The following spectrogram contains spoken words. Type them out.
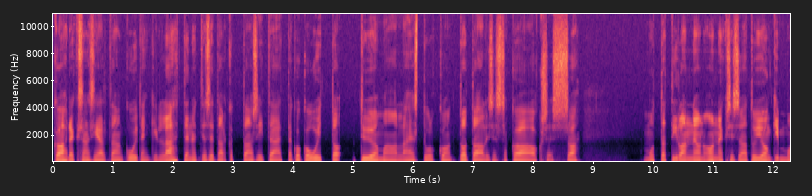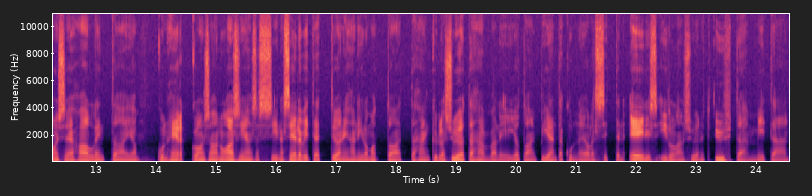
kahdeksan sieltä on kuitenkin lähtenyt ja se tarkoittaa sitä, että koko uitto työmaa on lähestulkoon totaalisessa kaauksessa, mutta tilanne on onneksi saatu jonkinmoiseen hallintaan ja kun Herkko on saanut asiansa siinä selvitettyä, niin hän ilmoittaa, että hän kyllä syö tähän väliin jotain pientä, kun ei ole sitten eilisillan syönyt yhtään mitään.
